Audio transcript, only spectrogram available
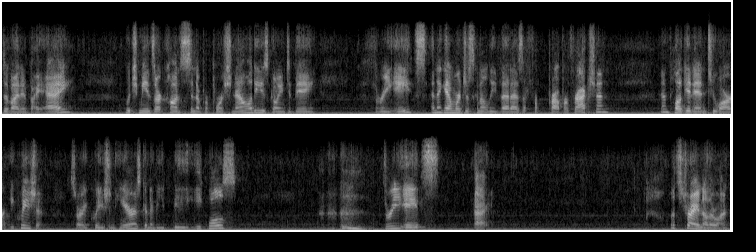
divided by a, which means our constant of proportionality is going to be 3 eighths. And again, we're just going to leave that as a proper fraction and plug it into our equation. So our equation here is going to be b equals 3 eighths a. Let's try another one.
